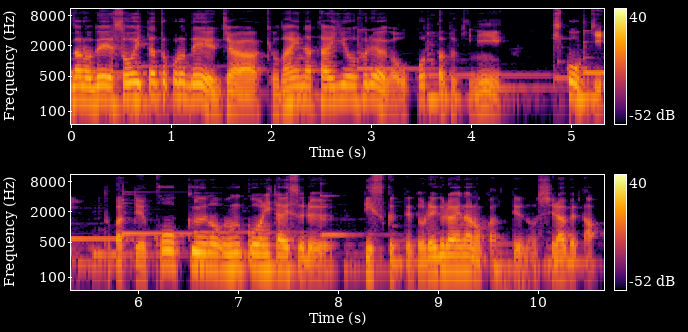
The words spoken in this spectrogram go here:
なので、そういったところで、じゃあ巨大な太陽フレアが起こった時に、飛行機とかっていう航空の運航に対するリスクってどれぐらいなのかっていうのを調べた、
